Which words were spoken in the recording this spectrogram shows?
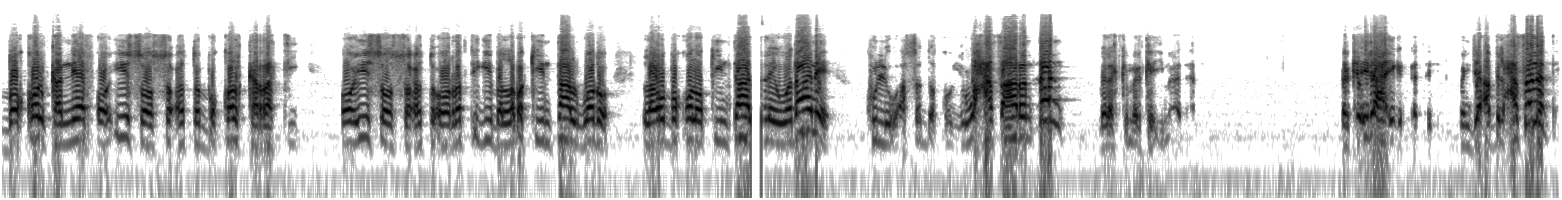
boqolka neef oo ii soo socoto boqolka rati oo ii soo socoto oo ratigiiba laba kiintaal wado laba boqol oo kiintaal ay wadaane kulli waa sadaqo waxa saaran dhan beledka markay yimaadaan. Marka ilaha iga dhadhay man jaa bilxasanati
